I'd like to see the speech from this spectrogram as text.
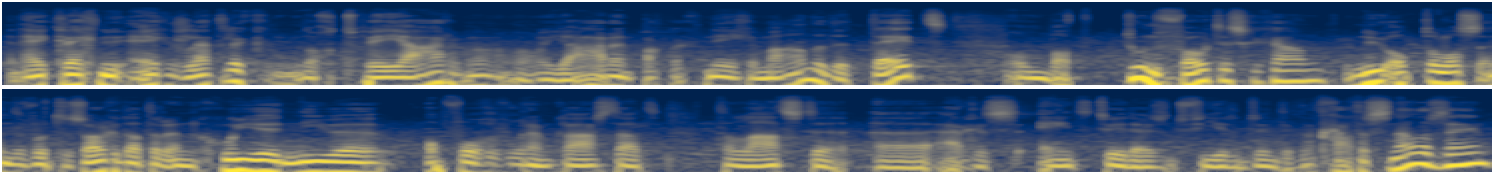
En hij krijgt nu eigenlijk letterlijk nog twee jaar, nog een jaar en pakweg negen maanden de tijd om wat toen fout is gegaan, nu op te lossen en ervoor te zorgen dat er een goede nieuwe opvolger voor hem klaarstaat. Ten laatste uh, ergens eind 2024. Dat gaat er sneller zijn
